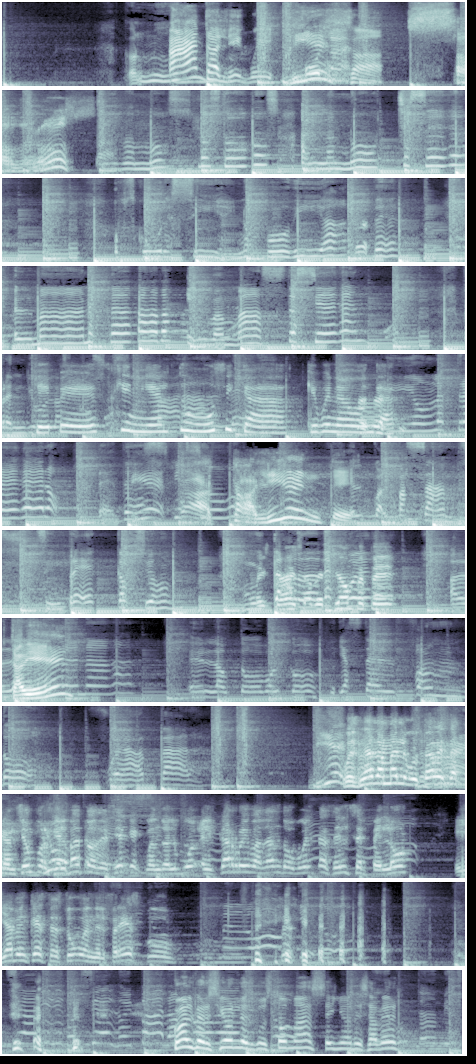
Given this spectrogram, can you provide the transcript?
Ándale, güey. Vieja. Sabrosa. Íbamos los dos al anochecer, oscurecía y no podía ver. Él manejaba, iba más de 100. Prendió Pepe, es genial tu música. Qué buena onda. desviación, ¡Caliente! el cual pasamos sin precaución. Muy Ahí está esa versión, Pepe. ¿Está bien? El auto volcó y hasta el fondo fue a dar. Pues nada más le gustaba esa canción porque el vato decía que cuando el carro iba dando vueltas, él se peló. Y ya ven que esta estuvo en el fresco. ¿Cuál versión les gustó más, señores? A ver.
